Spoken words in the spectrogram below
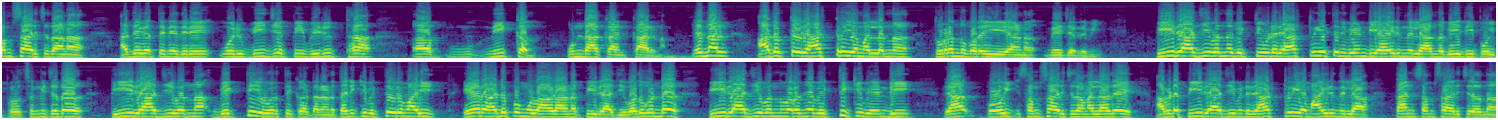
സംസാരിച്ചതാണ്. അദ്ദേഹത്തിനെതിരെ ഒരു ബി ജെ പി വിരുദ്ധ നീക്കം ഉണ്ടാക്കാൻ കാരണം. എന്നാൽ അതൊക്കെ രാഷ്ട്രീയമല്ലെന്ന് തുറന്നു പറയുകയാണ് മേജർ രവി. പി രാജീവ് എന്ന വ്യക്തിയുടെ രാഷ്ട്രീയത്തിന് വേണ്ടിയായിരുന്നില്ല അന്ന് വേദി പോയി പ്രസംഗിച്ചത് പി രാജീവ് എന്ന വ്യക്തിയെ ഉയർത്തിക്കാട്ടാനാണ്. തനിക്ക് വ്യക്തിപരമായി ഏറെ അടുപ്പമുള്ള ആളാണ് പി രാജീവ്. അതുകൊണ്ട് പി രാജീവ് എന്ന് പറഞ്ഞ വ്യക്തിക്ക് വേണ്ടി പോയി സംസാരിച്ചതാണ്. അല്ലാതെ അവിടെ പി രാജീവിന്റെ രാഷ്ട്രീയമായിരുന്നില്ല താൻ സംസാരിച്ചതെന്ന്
